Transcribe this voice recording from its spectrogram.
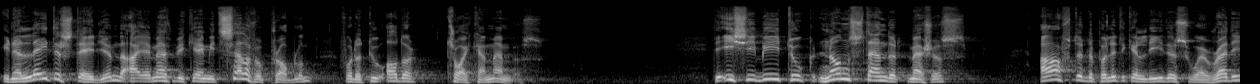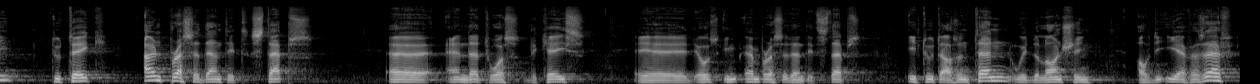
In a later stadium, the IMF became itself a problem for the two other Troika members. The ECB took non standard measures after the political leaders were ready to take unprecedented steps, uh, and that was the case, Uh, those unprecedented steps in 2010 with the launching of the EFSF,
